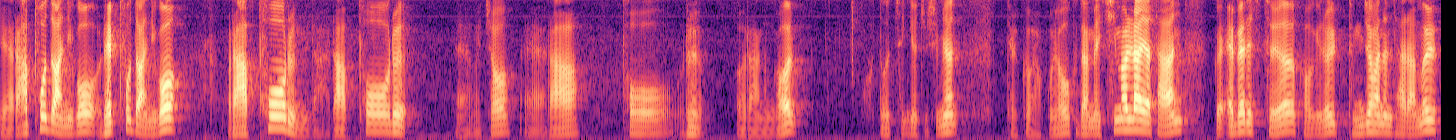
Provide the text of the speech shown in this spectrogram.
예, 라포도 아니고 래포도 아니고 라포르입니다. 라포르 예, 그렇죠? 예, 라포르라는 것도 챙겨주시면 될 것 같고요. 그 다음에 히말라야 산 그 에베레스트 거기를 등정하는 사람을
